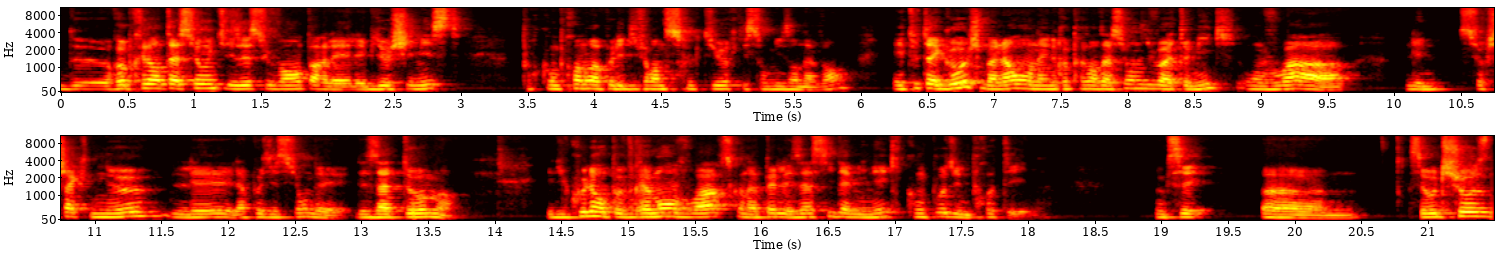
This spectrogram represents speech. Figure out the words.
de représentation utilisée souvent par les, biochimistes pour comprendre un peu les différentes structures qui sont mises en avant. Et tout à gauche, ben là, on a une représentation au niveau atomique. On voit sur chaque nœud la position des, atomes. Et du coup, là, on peut vraiment voir ce qu'on appelle les acides aminés qui composent une protéine. Donc, c'est euh, autre chose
